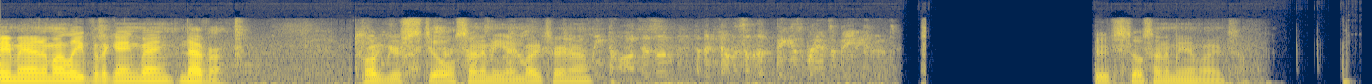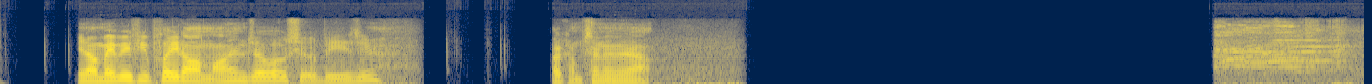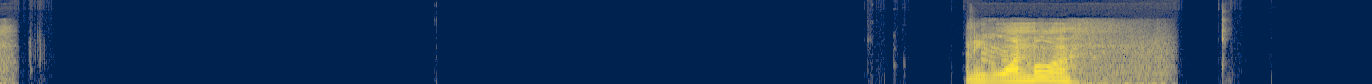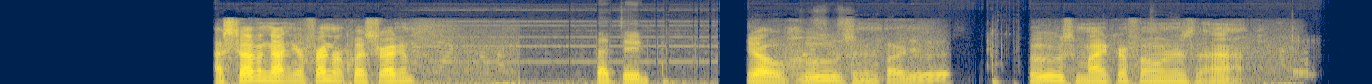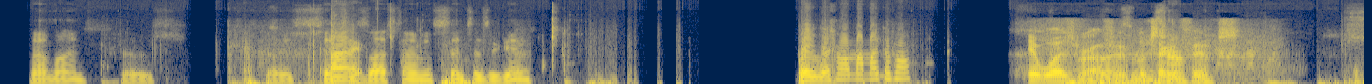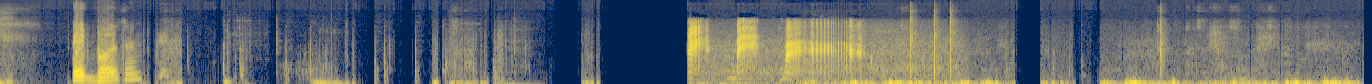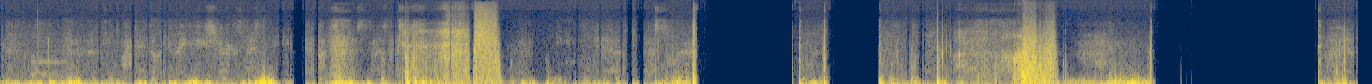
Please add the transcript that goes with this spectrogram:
Hey man, am I late for the gangbang? Never. Bro, you're still sending me invites right now? Dude, still sending me invites. You know, maybe if you played online, Joe Osh, it would be easier. Or I'm sending it out. Need one more. I still haven't gotten your friend request, Dragon. That dude. Yo, was whose just in a party with us. whose microphone is that? Not mine. That was that was Alright. Sense's last time. It's Sense's again. Wait, what's wrong with my microphone? It was rough. It looks like the it fixed. It buzzing?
